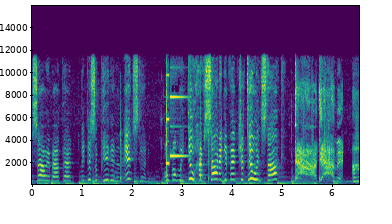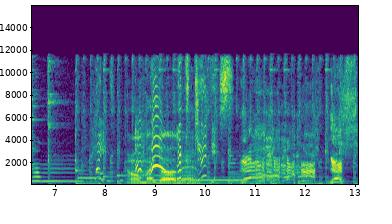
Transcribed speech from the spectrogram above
sorry about that. They disappeared in an instant. Oh, but we do have Sonic Adventure 2 in stock. Ah, damn it! Um, wait. Oh my god, man. Let's do this. yes!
